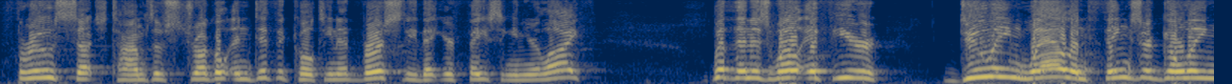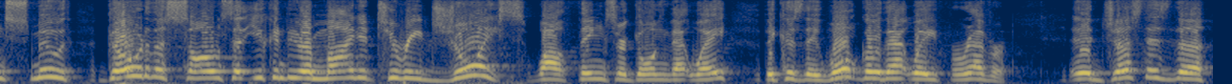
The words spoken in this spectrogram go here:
through such times of struggle and difficulty and adversity that you're facing in your life. But then as well, if you're doing well and things are going smooth, go to the Psalms so that you can be reminded to rejoice while things are going that way because they won't go that way forever. Uh, just as the,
